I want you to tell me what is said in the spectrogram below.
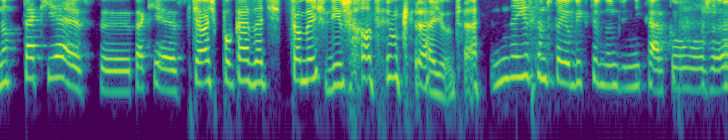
No tak jest, y, tak jest. Chciałaś pokazać, co myślisz o tym kraju, tak? No jestem tutaj obiektywną dziennikarką, może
